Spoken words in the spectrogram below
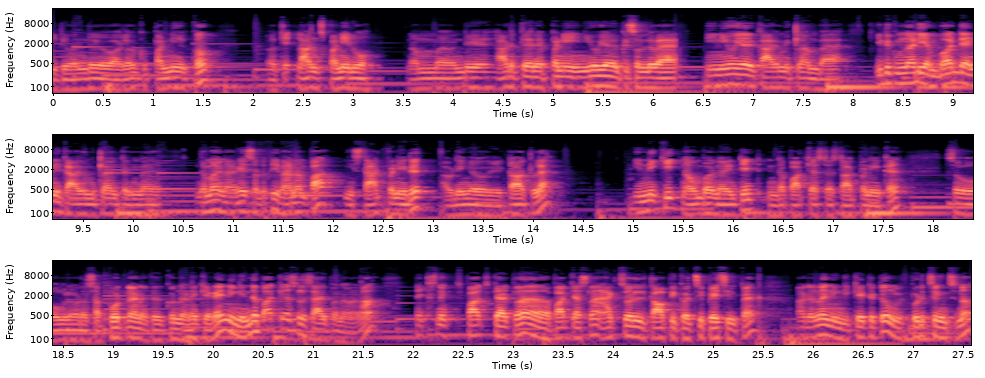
இது வந்து ஓரளவுக்கு பண்ணியிருக்கோம். ஓகே லான்ச் பண்ணிடுவோம். நம்ம வந்து அடுத்து எப்போ நீ நியூ இயருக்கு சொல்லுவ நீ நியூ இயருக்கு ஆரம்பிக்கலாம்ப. இதுக்கு முன்னாடி என் பர்த்டே அன்னைக்கு ஆரம்பிக்கலான்ட்டு இருந்தேன். இந்த மாதிரி நிறைய சொடப்பி வேணாம்ப்பா நீ ஸ்டார்ட் பண்ணிடு அப்படிங்கிற ஒரு டாட்டில் இன்னைக்கு நவம்பர் நைன்டீன்த் இந்த பாட்காஸ்ட்டை ஸ்டார்ட் பண்ணியிருக்கேன். ஸோ உங்களோட சப்போர்ட்லாம் எனக்கு இருக்குன்னு நினைக்கிறேன். நீங்கள் இந்த பாட்காஸ்ட்டில் ஷேர் பண்ண வேணாம். நெக்ஸ்ட் நெக்ஸ்ட் பாட்காஸ்ட்லாம் பாட்காஸ்ட்லாம் ஆக்சுவல் டாபிக் வச்சு பேசியிருப்பேன். அதெல்லாம் நீங்கள் கேட்டுட்டு உங்களுக்கு பிடிச்சிருந்துச்சுன்னா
